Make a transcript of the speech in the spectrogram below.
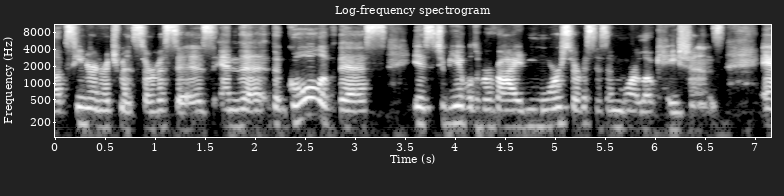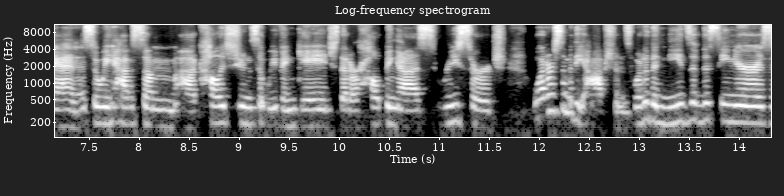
of senior enrichment services. And the, the goal of this is to be able to provide more services in more locations. And so we have some uh, college students that we've engaged that are helping us research what are some of the options? What are the needs of the seniors?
